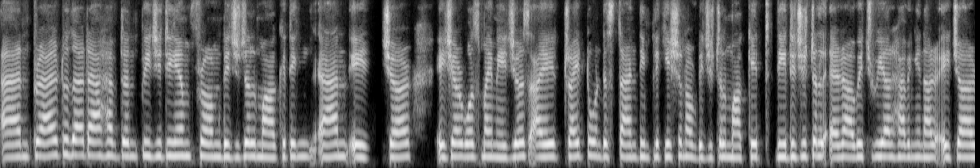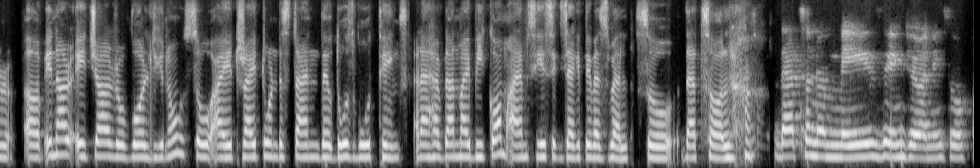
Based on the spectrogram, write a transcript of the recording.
and prior to that i have done pgdm from digital marketing and hr hr was my majors. I tried to understand the implication of digital market the digital era which we are having in our hr uh, in our hr world you know. So i tried to understand the, those both things and i have done my bcom i am cs executive as well. So that's all. That's an amazing journey so far.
